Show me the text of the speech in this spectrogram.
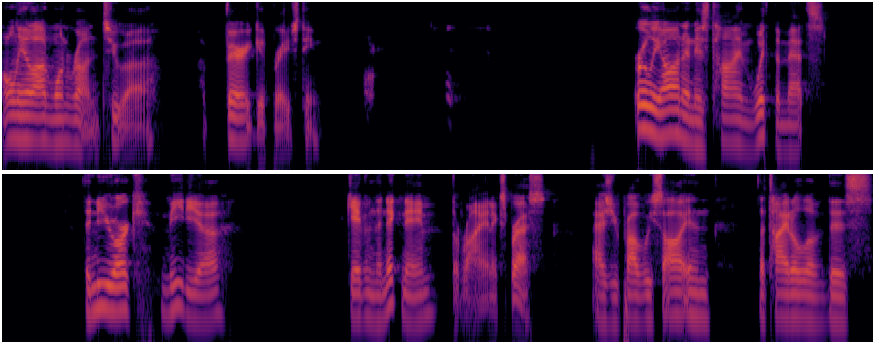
only allowed one run to a, a very good Braves team. Early on in his time with the Mets, the New York media gave him the nickname the Ryan Express as you probably saw in the title of this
